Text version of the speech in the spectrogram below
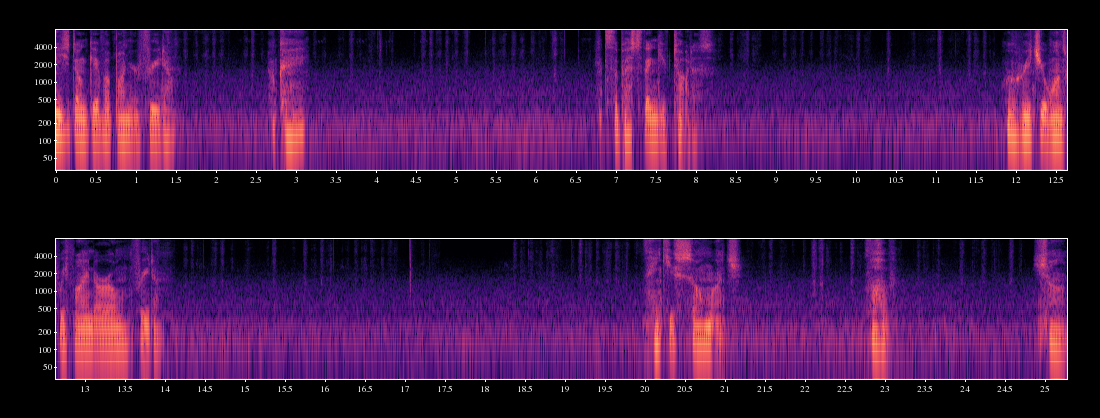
Please don't give up on your freedom. Okay? It's the best thing you've taught us. We'll reach you once we find our own freedom. Thank you so much. Love. Sean.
